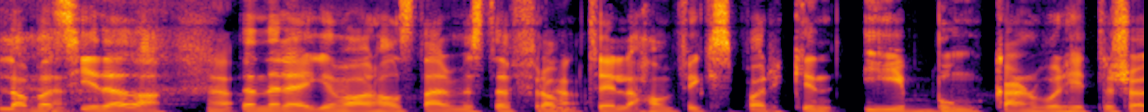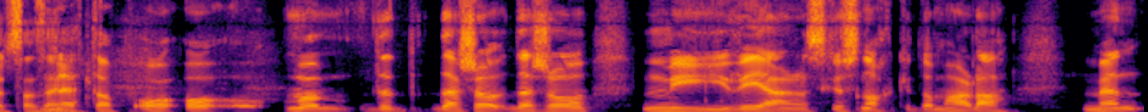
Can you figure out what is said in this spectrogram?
la meg si det, da. Ja. Denne legen var hans nærmeste fram Ja. til han fikk sparken i bunkeren hvor Hitler skjøt seg selv. Nettopp. Og, og, og, det, det, er så, det er så mye vi gjerne skulle snakket om her, da. Men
